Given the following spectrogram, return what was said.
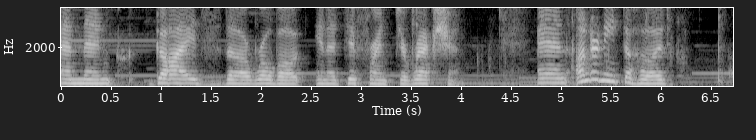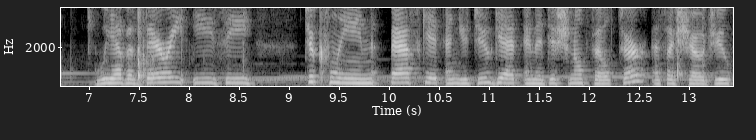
and then guides the robot in a different direction. And underneath the hood, we have a very easy to clean basket and you do get an additional filter as I showed you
